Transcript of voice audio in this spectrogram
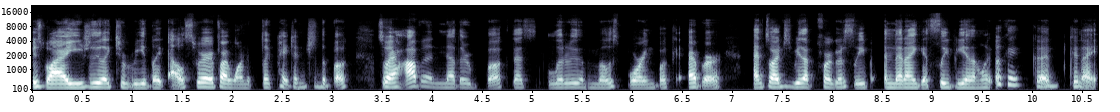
is why I usually like to read like elsewhere if I want to like pay attention to the book. So I have another book that's literally the most boring book ever. And so I just read that before I go to sleep and then I get sleepy and I'm like, okay, good, good night.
